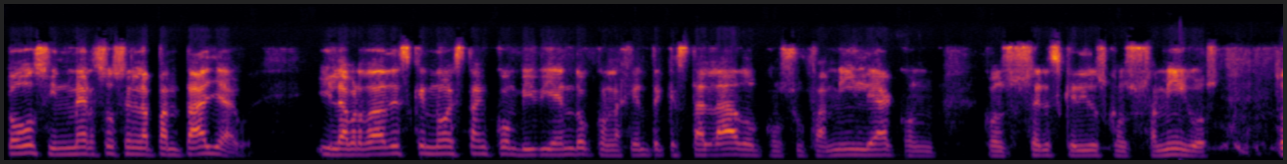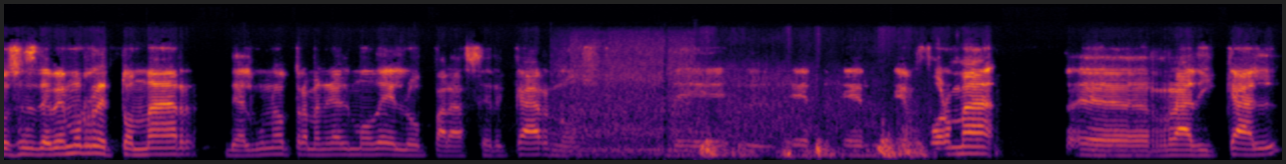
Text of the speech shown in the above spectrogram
todos inmersos en la pantalla. Y la verdad es que no están conviviendo con la gente que está al lado, con su familia, con, con sus seres queridos, con sus amigos. Entonces debemos retomar de alguna otra manera el modelo para acercarnos en, forma eh, radical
